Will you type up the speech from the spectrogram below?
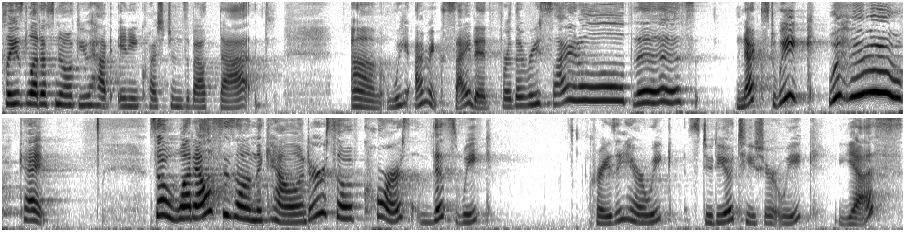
please let us know if you have any questions about that. Um, we, I'm excited for the recital this next week. Woohoo! Okay. So, what else is on the calendar? So, of course, this week, Crazy Hair Week, Studio T shirt Week. Yes.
